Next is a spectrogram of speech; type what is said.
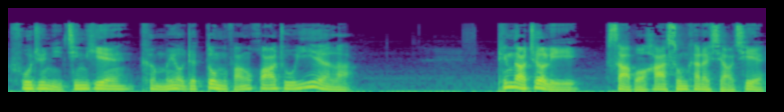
夫君你今天可没有这洞房花烛夜了。听到这里，萨博哈松开了小妾，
